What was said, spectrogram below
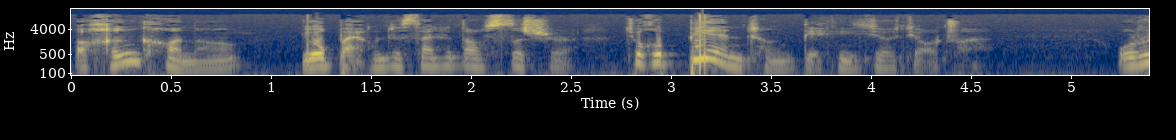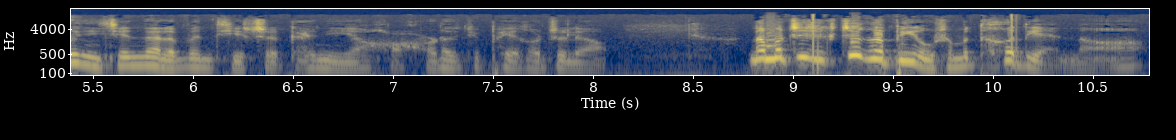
呃，很可能有百分之三十到四十就会变成典型性哮喘。我说你现在的问题是赶紧要好好的去配合治疗。那么这这个病有什么特点呢？啊，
